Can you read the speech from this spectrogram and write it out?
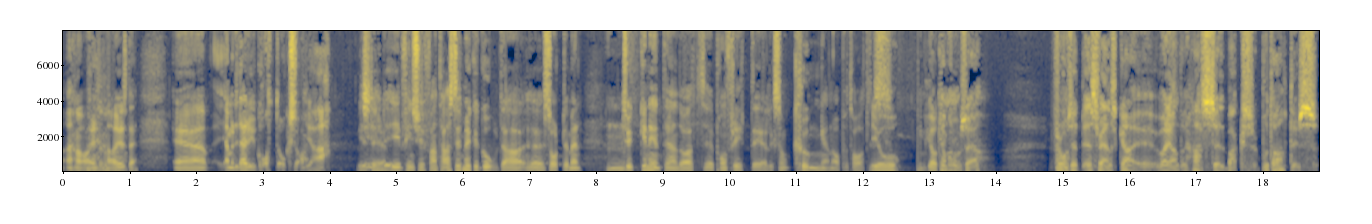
Ja, just det. Eh, ja, men det där är ju gott också. Ja, visst är det. Det, det finns ju fantastiskt mycket goda eh, sorter, men mm. tycker ni inte ändå att eh, pommes frites är liksom kungen av potatis? Jo, jag kan man nog säga. Frånsett den svenska eh, varianten hasselbackspotatis.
